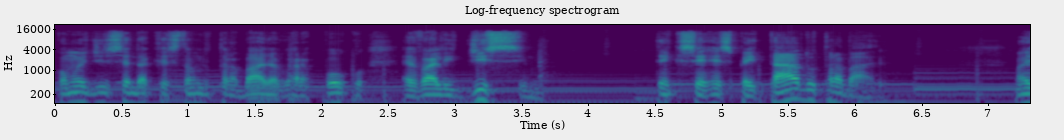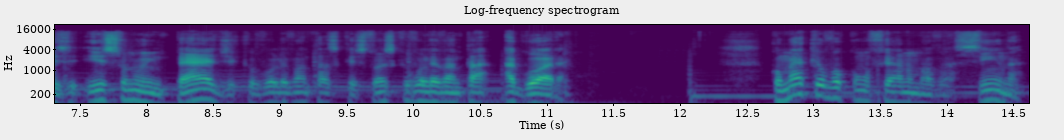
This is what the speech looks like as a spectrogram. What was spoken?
Como eu disse da questão do trabalho agora há pouco, é validíssimo. Tem que ser respeitado o trabalho. Mas isso não impede que eu vou levantar as questões que eu vou levantar agora. Como é que eu vou confiar numa vacina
